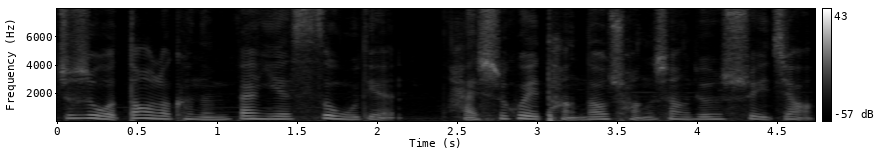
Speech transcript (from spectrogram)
就是我到了可能半夜四五点，还是会躺到床上就是睡觉。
